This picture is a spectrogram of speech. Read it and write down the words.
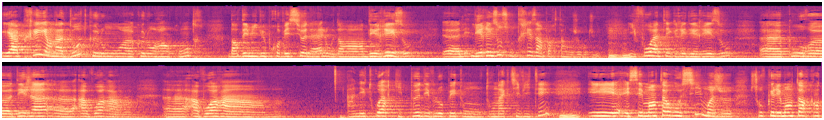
Et après il y en a d'autres que l'on rencontre dans des milieux professionnels ou dans des réseaux. Euh, les- réseaux sont très importants aujourd'hui. Mhm. Il faut intégrer des réseaux euh, pour euh, déjà avoir, un, euh, avoir un, un network qui peut développer ton, ton activité. Mhm. Et, et ces mentors aussi, moi je, je trouve que les mentors, quand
